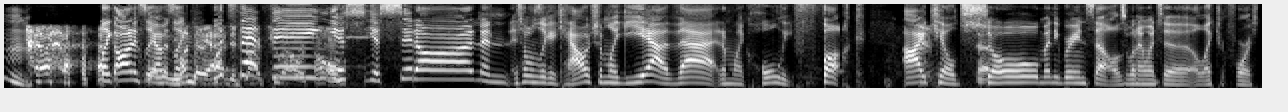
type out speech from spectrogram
hmm. Like honestly, I was like, Monday I "What's that drive two hours thing you you sit on?" And it's someone's like, "A couch." I'm like, "Yeah, that." And I'm like, "Holy fuck!" I killed so many brain cells when I went to Electric Forest.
